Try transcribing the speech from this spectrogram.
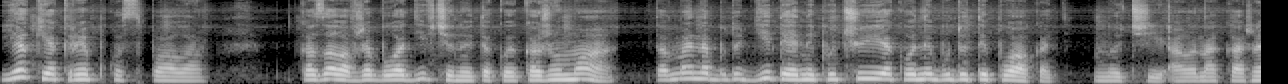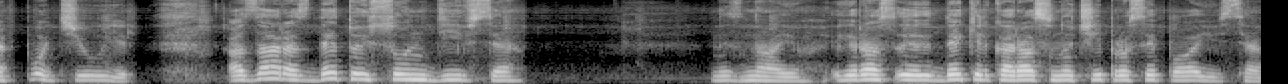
як я крепко спала. Казала, вже була дівчиною такою, кажу, ма, та в мене будуть діти, я не почую, як вони будуть плакати вночі. А вона каже, почуєш. А зараз де той сон дівся? Не знаю. І раз, е, декілька разів вночі просипаюся.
